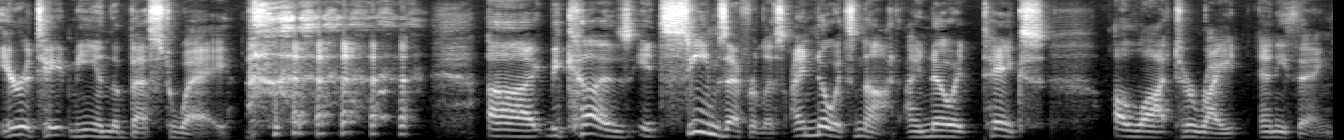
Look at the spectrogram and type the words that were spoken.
irritate me in the best way. uh, because it seems effortless. I know it's not. I know it takes a lot to write anything.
